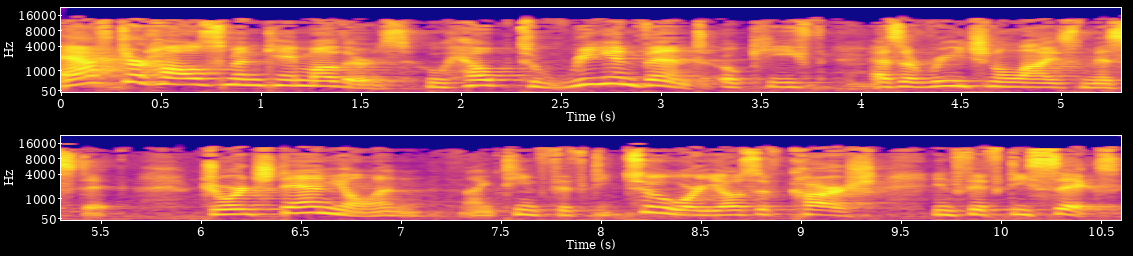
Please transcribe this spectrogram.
After Halsman came others who helped to reinvent O'Keeffe as a regionalized mystic. George Daniell in 1952 or Yousuf Karsh in 56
